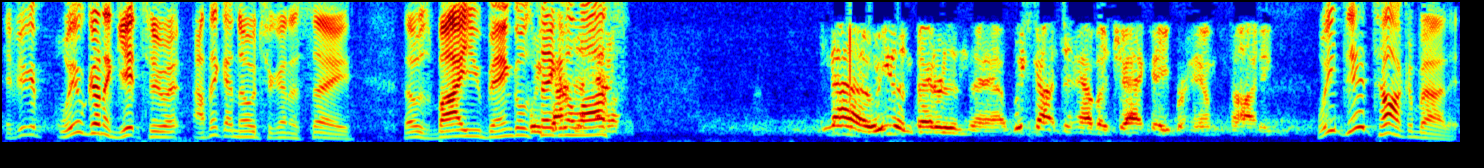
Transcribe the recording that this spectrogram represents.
If you we were going to get to it, I think I know what you're going to say. Those Bayou Bengals We taking a loss. have- no, even better than that. We got to have a Jack Abraham sighting. We did talk about it.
